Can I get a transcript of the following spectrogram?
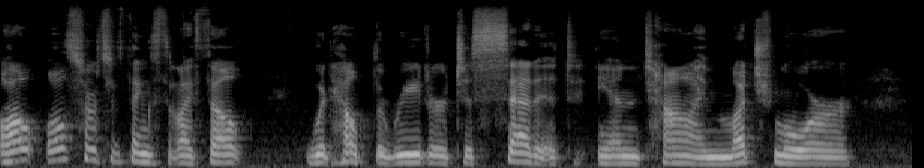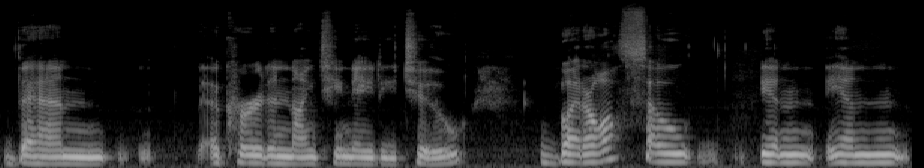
all, all sorts of things that I felt would help the reader to set it in time much more than occurred in 1982 but also in in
